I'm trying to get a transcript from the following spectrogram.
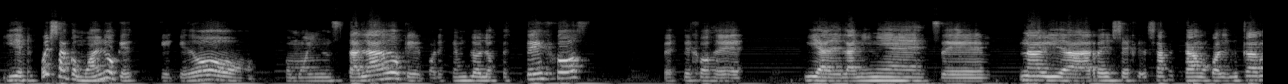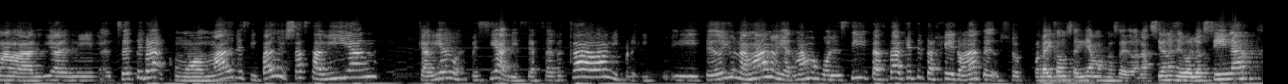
y después ya como algo que, que quedó como instalado, que por ejemplo los festejos, festejos de Día de la Niñez, Navidad, Reyes, ya festejábamos con el carnaval, Día del Niño, etcétera, como madres y padres ya sabían que había algo especial y se acercaban y, te doy una mano y armamos bolsitas, ah, ¿qué te trajeron? Ah, por ahí conseguíamos, no sé, donaciones de golosina,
